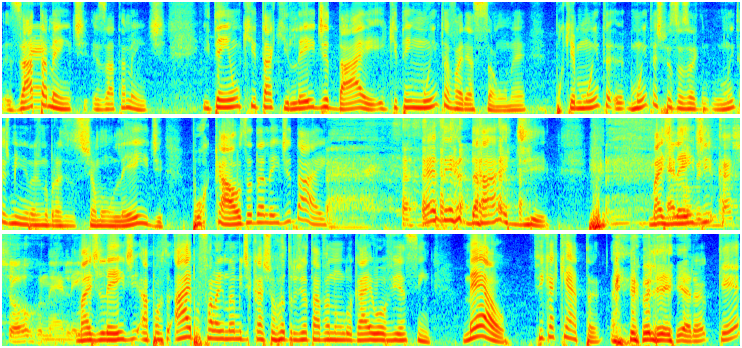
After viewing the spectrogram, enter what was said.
exatamente, exatamente. E tem um que tá aqui, Lady Di, e que tem muita variação, né? Porque muita, muitas pessoas, muitas meninas no Brasil se chamam Lady por causa da Lady Di. é verdade. Mas é nome Lady. de cachorro, né? Lady? Mas Lady. A portu... Ai, por falar em nome de cachorro, outro dia eu tava num lugar e eu ouvi assim: Mel, fica quieta. Aí eu olhei, era o quê?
